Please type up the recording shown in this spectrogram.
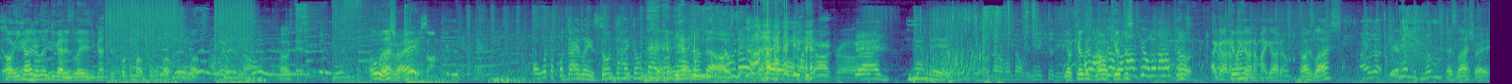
fuck? Oh, you got did it, you got his lays. You got to fuck him up, fuck him up, fuck him up. Okay. Oh, that's I have a better right. song for this. Oh, what the fuck? Don't die, Lays. Don't die. Don't die. Don't yeah, die. don't die. Oh, Oh okay. my god, bro. God damn it. Hold on, hold on, we need to kill these. Yo, kill this. No, don't kill have this. I don't have build, don't No. have. I got him. I got him. him. I got him. That was last? Oh, no, Yeah. we have this number. That's last, right?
